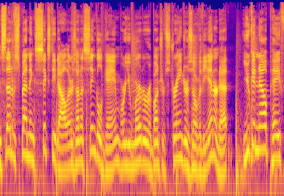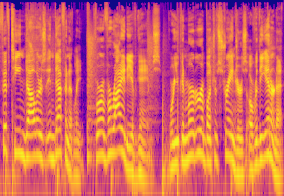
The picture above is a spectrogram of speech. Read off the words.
Instead of spending $60 on a single game where you murder a bunch of strangers over the internet, you can now pay $15 indefinitely for a variety of games where you can murder a bunch of strangers over the internet.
